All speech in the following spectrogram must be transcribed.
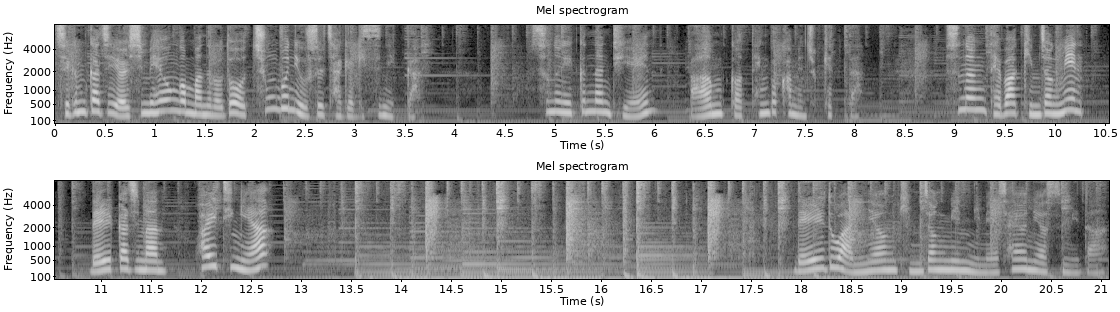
지금까지 열심히 해온 것만으로도 충분히 웃을 자격 있으니까. 수능이 끝난 뒤엔 마음껏 행복하면 좋겠다. 수능 대박 김정민, 내일까지만 화이팅이야! 내일도 안녕 김정민님의 사연이었습니다.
